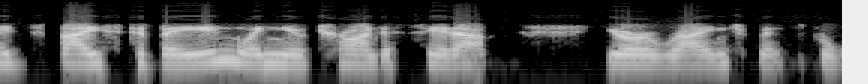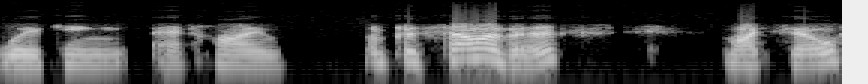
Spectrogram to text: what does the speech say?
headspace to be in when you're trying to set up your arrangements for working at home. And for some of us, myself,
